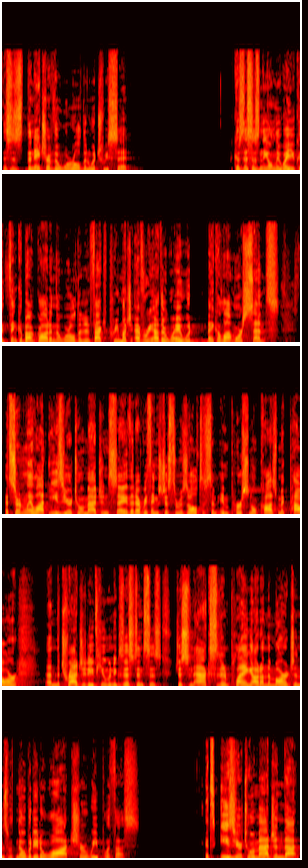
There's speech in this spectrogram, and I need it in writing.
This is the nature of the world in which we sit. Because this isn't the only way you could think about God in the world, and in fact, pretty much every other way would make a lot more sense. It's certainly a lot easier to imagine, say, that everything's just the result of some impersonal cosmic power and the tragedy of human existence is just an accident playing out on the margins with nobody to watch or weep with us. It's easier to imagine that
